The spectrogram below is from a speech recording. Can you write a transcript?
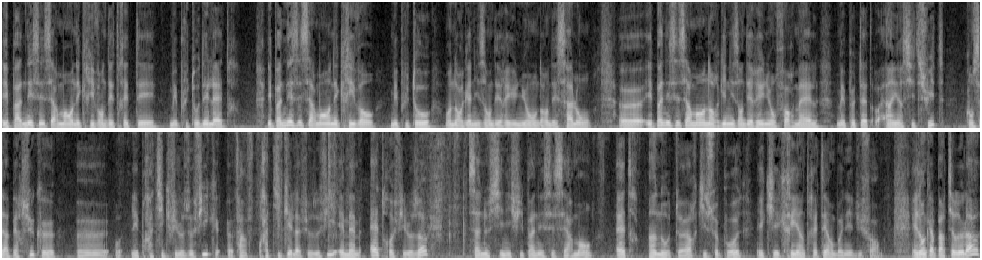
et pas nécessairement en écrivant des traités, mais plutôt des lettres, et pas nécessairement en écrivant, mais plutôt en organisant des réunions dans des salons, et pas nécessairement en organisant des réunions formelles, mais peut-être, ainsi de suite, qu'on s'est aperçu que les pratiques philosophiques, enfin pratiquer la philosophie et même être philosophe, ça ne signifie pas nécessairement être un auteur qui se pose et qui écrit un traité en bonne et due forme. Et donc à partir de là,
